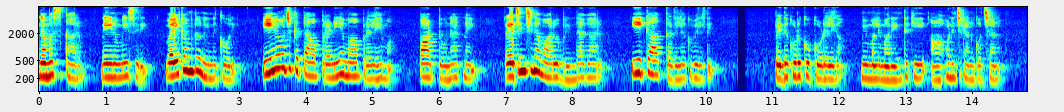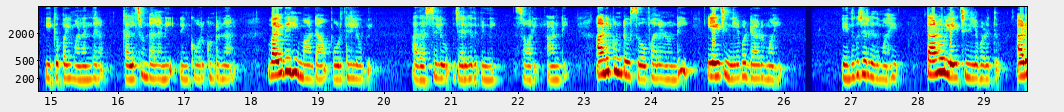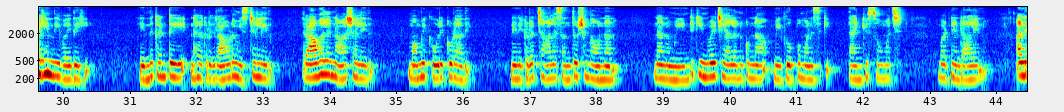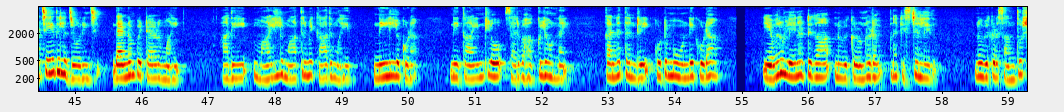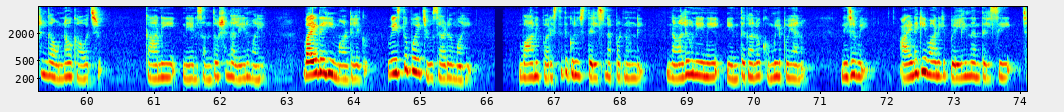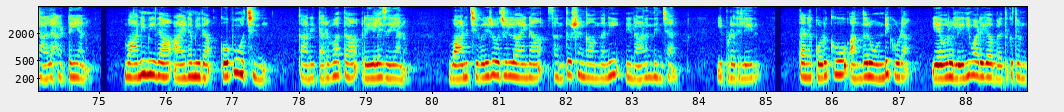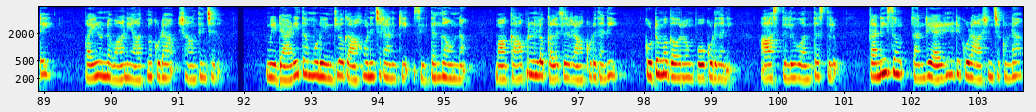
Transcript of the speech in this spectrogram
నమస్కారం. నేను మీ సిరి. Welcome to నిన్ను కోరి. ఈరోజు కథ ప్రణయమ ప్రళయమ పార్ట్ టూ నాట్ నైన్ రచించిన వారు బృందా గారు. ఈక కథలోకి వెళ్తే. పెద్ద కొడుకు కోడలిగా మిమ్మల్ని మన ఇంటికి ఆహ్వానించడానికి వచ్చాను ఇకపై మనందరం కలిసి ఉండాలని నేను కోరుకుంటున్నాను. వైదేహి మాట పూర్తయిలోపి అది అస్సలు జరగదు పిన్ని. Sorry aunty. అనుకుంటూ సోఫాల నుండి లేచి నిలబడ్డాడు మహి. ఎందుకు జరగదు మహిత్ తాను లేచి నిలబడుతూ అడిగింది వైదేహి. ఎందుకంటే నాకు అక్కడికి రావడం ఇష్టం లేదు. రావాలన్న ఆశ లేదు. మమ్మీ కోరిక కూడా అది. నేను ఇక్కడ చాలా సంతోషంగా ఉన్నాను. నన్ను మీ ఇంటికి ఇన్వైట్ చేయాలనుకున్న మీ గొప్ప మనసుకి thank you so much. But నేను రాలేను. అని చేతులు జోడించి దండం పెట్టాడు మహి. అది మా ఇల్లు మాత్రమే కాదు మహిత్ నీ ఇల్లు కూడా. నీకు ఆ ఇంట్లో సర్వ హక్కులు ఉన్నాయి. కన్న తండ్రి కుటుంబం ఉండి కూడా ఎవరూ లేనట్టుగా నువ్వు ఇక్కడ ఉండడం నాకు ఇష్టం లేదు. నువ్వు ఇక్కడ సంతోషంగా ఉన్నావు కావచ్చు. కానీ నేను సంతోషంగా లేను మహి. వైదేహి మాటలకు వీస్తుపోయి చూశాడు మహి. వాని పరిస్థితి గురించి తెలిసినప్పటి నుండి నాలో నేనే ఎంతగానో కుమిలిపోయాను. నిజమే ఆయనకి వానికి పెళ్ళిందని తెలిసి చాలా హట్ అయ్యాను వాని మీద ఆయన మీద కోపం వచ్చింది. కానీ తర్వాత రియలైజ్ అయ్యాను. వాని చివరి రోజుల్లో ఆయన సంతోషంగా ఉందని నేను ఆనందించాను. ఇప్పుడు అది లేదు. తన కొడుకు అందరూ ఉండి కూడా ఎవరు లేనివాడిగా బ్రతుకుతుంటే పైనున్న వాని ఆత్మ కూడా శాంతించదు. మీ డాడీ తమ్ముడు ఇంట్లోకి ఆహ్వానించడానికి సిద్ధంగా ఉన్న మా కాపురంలో కలతలు రాకూడదని కుటుంబ గౌరవం పోకూడదని ఆస్తులు అంతస్తులు కనీసం తండ్రి ఐడెంటిటీ కూడా ఆశించకుండా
